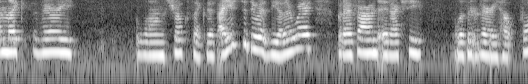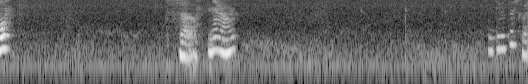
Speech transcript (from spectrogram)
And like very long strokes like this. I used to do it the other way, but I found it actually wasn't very helpful. So now, I'll do this way.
